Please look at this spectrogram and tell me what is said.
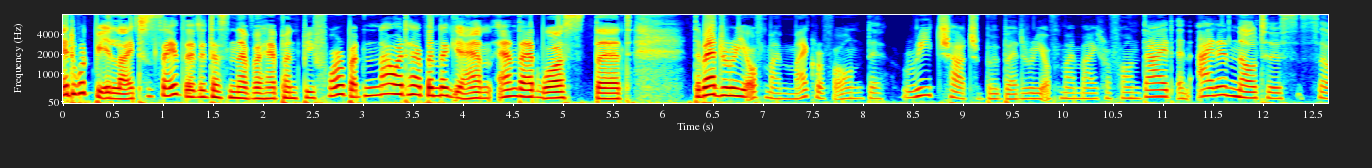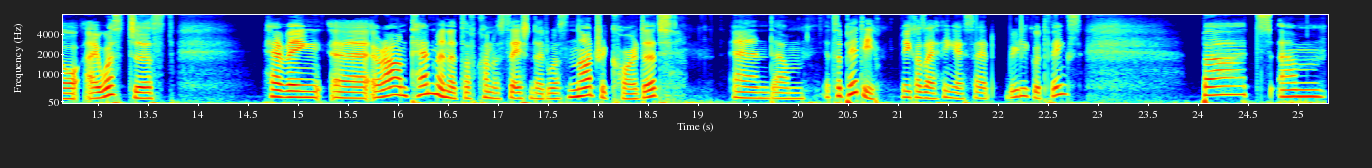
it would be a lie to say that it has never happened before, but now it happened again, and that was that the battery of my microphone, the rechargeable battery of my microphone, died, and I didn't notice. So I was just having uh, around 10 minutes of conversation that was not recorded. And um, it's a pity because I think I said really good things. But um,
